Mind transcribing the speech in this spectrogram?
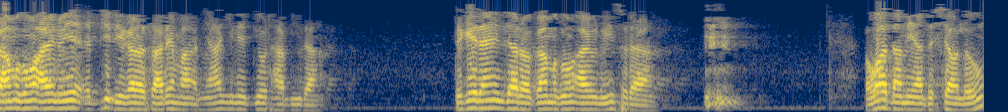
ကာမဂုဏ်အာယုန်ရဲ့အပြစ်တွေကတော့စာထဲမှာအများကြီးလေးပြောထားပြီးသားတကယ်တမ်းကျတော့ကာမဂုဏ်အာယုန်တွေဆိုတာဘဝတန်မြာတစ်လျှောက်လုံး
